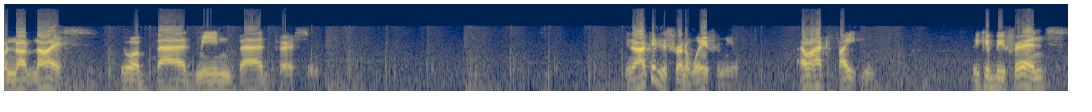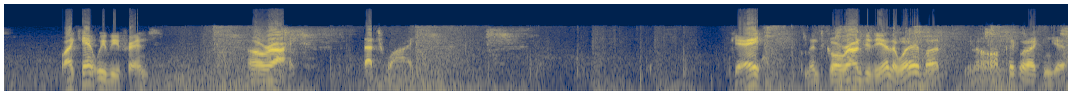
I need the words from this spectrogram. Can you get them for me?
You're not nice. You're a bad, mean, bad person. You know, I could just run away from you. I don't have to fight you. We could be friends. Why can't we be friends? Alright. That's why. Okay. I meant to go around you the other way, but, you know, I'll take what I can get.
